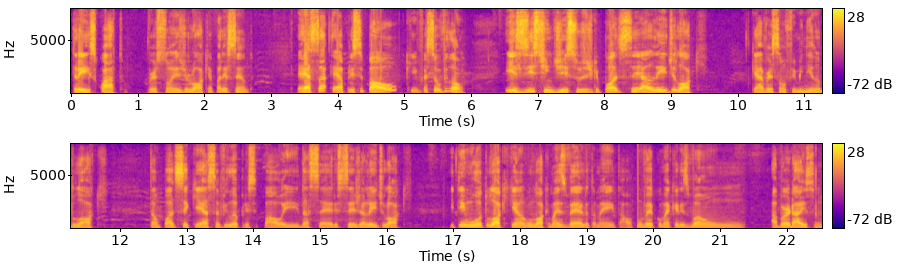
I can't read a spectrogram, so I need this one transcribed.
três, quatro versões de Loki aparecendo. Essa é a principal que vai ser o vilão. Existem indícios de que pode ser a Lady Loki, que é a versão feminina do Loki. Então pode ser que essa vilã principal aí da série seja a Lady Loki. E tem um outro Loki que é um Loki mais velho também e tal. Vamos ver como é que eles vão abordar isso, né?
